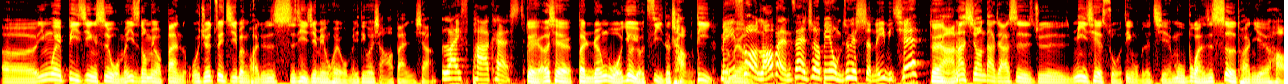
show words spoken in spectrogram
呃，因为毕竟是我们一直都没有办，我觉得最基本款就是实体见面会，我们一定会想要办一下 Live Podcast。对，而且本人我又有自己的场地，没错，老板在这边，我们就可以省了一笔钱。对啊，那希望大家是就是密切锁定我们的节目，不管是社团也好，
